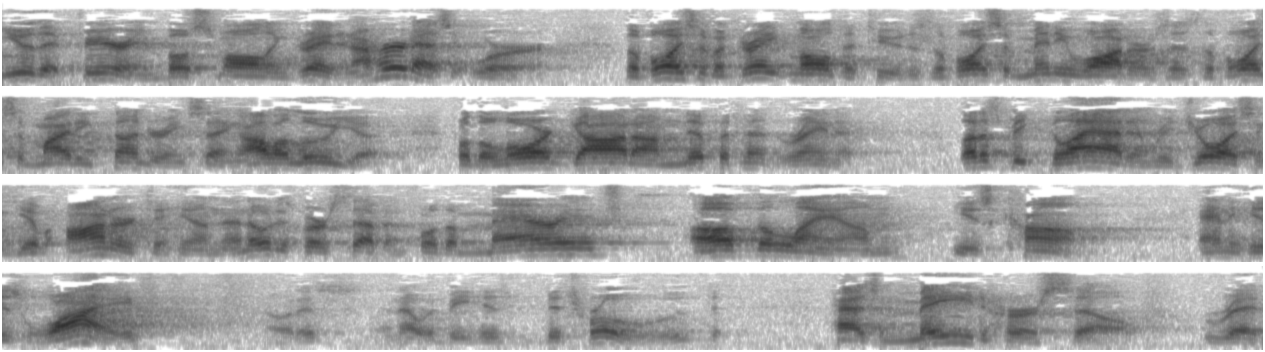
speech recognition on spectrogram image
you that fear him, both small and great. And I heard, as it were, the voice of a great multitude, as the voice of many waters, as the voice of mighty thundering, saying, Alleluia! For the Lord God omnipotent reigneth. Let us be glad and rejoice and give honor to him. Now notice verse 7. For the marriage of the Lamb is come, and his wife, notice, and that would be his betrothed, has made herself ready.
